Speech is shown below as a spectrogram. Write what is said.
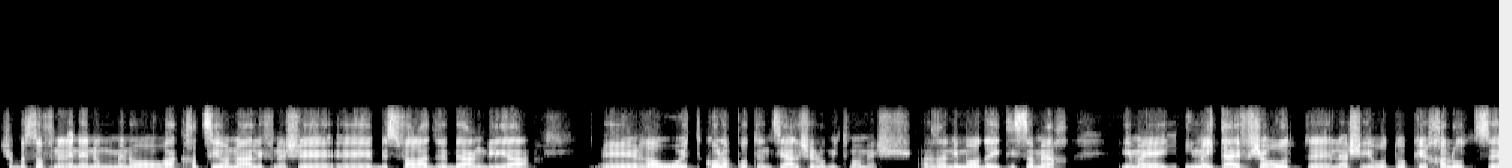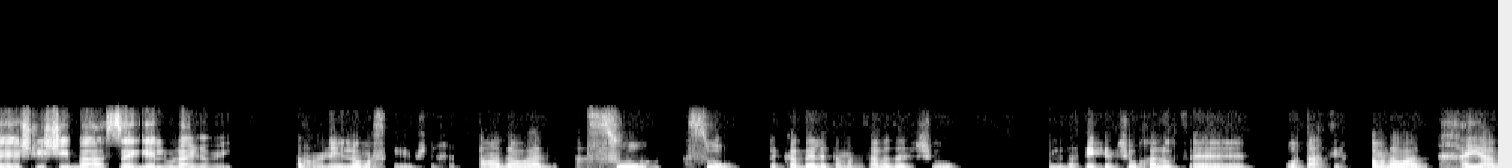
שבסוף נהנינו ממנו רק חצי עונה, לפני שבספרד אה, ובאנגליה אה, ראו את כל הפוטנציאל שלו מתממש. אז אני מאוד הייתי שמח אם, היה, אם הייתה אפשרות אה, להשאיר אותו כחלוץ אה, שלישי בסגל, אולי רביעי. לא, אני לא מסכים עם שניכם. חמד עוואד, אסור, אסור לקבל את המצב הזה שהוא לדעתי, כן, שהוא חלוץ רוטציה. חמד עוואד חייב,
